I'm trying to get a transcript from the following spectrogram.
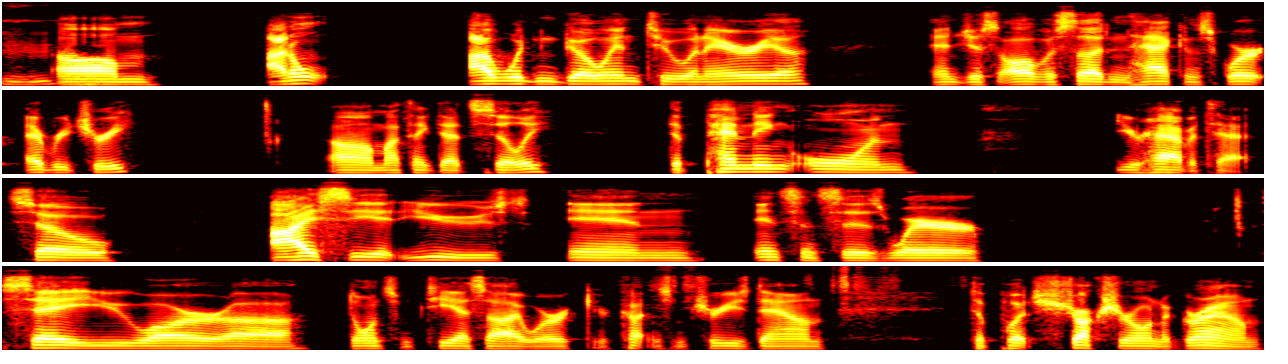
Mhm. Um, I don't. I wouldn't go into an area and just all of a sudden hack and squirt every tree. Um, I think that's silly, depending on your habitat. So I see it used in instances where, say, you are uh, doing some TSI work, you're cutting some trees down to put structure on the ground,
